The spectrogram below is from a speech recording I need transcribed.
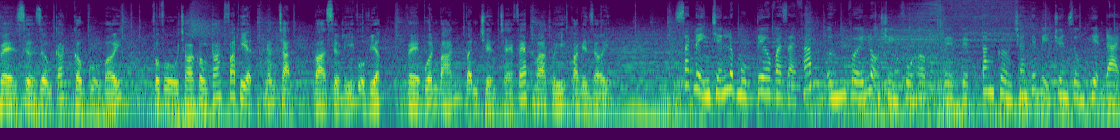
về sử dụng các công cụ mới phục vụ cho công tác phát hiện, ngăn chặn và xử lý vụ việc về buôn bán, vận chuyển trái phép ma túy qua biên giới. Xác định chiến lược mục tiêu và giải pháp ứng với lộ trình phù hợp về việc tăng cường trang thiết bị chuyên dùng hiện đại.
